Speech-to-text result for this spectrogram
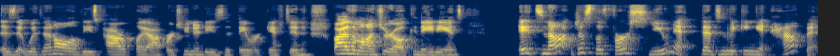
is that within all of these power play opportunities that they were gifted by the montreal canadiens it's not just the first unit that's making it happen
